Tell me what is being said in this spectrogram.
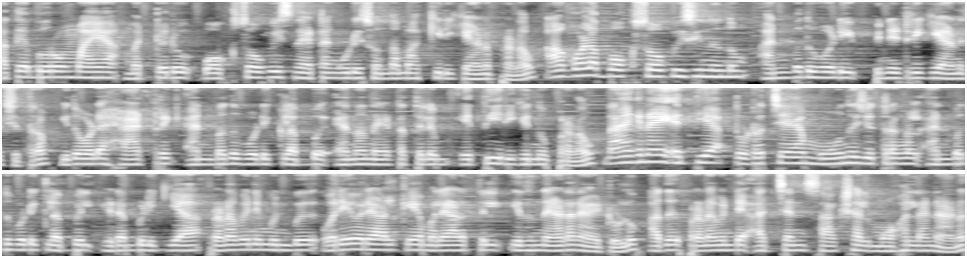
അത്യപൂർവമായ മറ്റൊരു ബോക്സ് ഓഫീസ് നേട്ടം കൂടി സ്വന്തമാക്കിയിരിക്കുകയാണ് പ്രണവ്. ആഗോള ബോക്സ് ഓഫീസിൽ നിന്നും അൻപത് കോടി പിന്നിട്ടിരിക്കുകയാണ് ചിത്രം. ഇതോടെ ഹാട്രിക് അൻപത് കോടി ക്ലബ്ബ് എന്ന നേട്ടത്തിലും എത്തിയിരിക്കുന്നു പ്രണവ്. നായകനായി എത്തിയ തുടർച്ചയായ മൂന്ന് ചിത്രങ്ങൾ അൻപത് കോടി ക്ലബ്ബിൽ ഇടം പിടിക്കുക പ്രണവിന് മുൻപ് ഒരേ ഒരാൾക്കേ മലയാളത്തിൽ ഇത് നേടാനായിട്ടുള്ളൂ. അത് പ്രണവിന്റെ അച്ഛൻ സാക്ഷാൽ മോഹൻലാലാണ്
